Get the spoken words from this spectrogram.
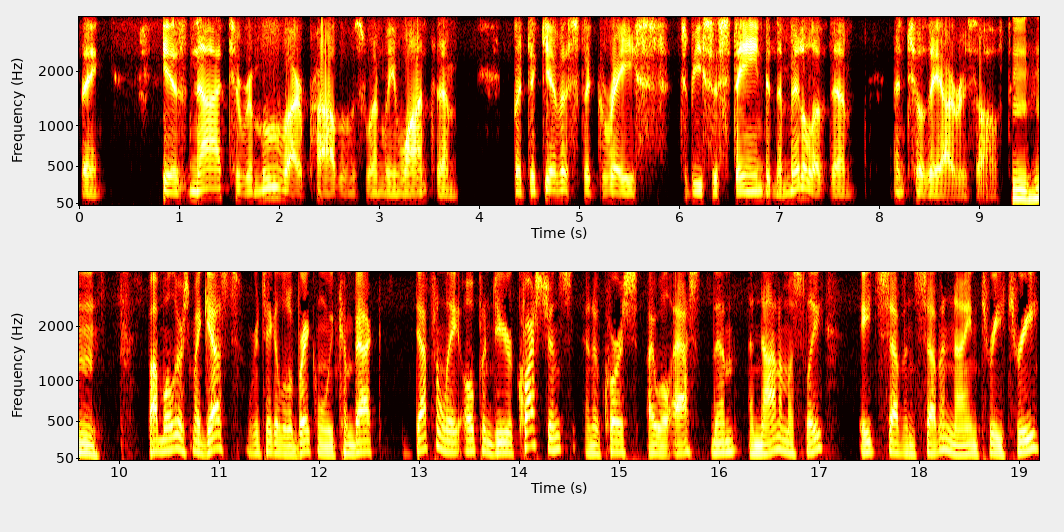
things. Is not to remove our problems when we want them, but to give us the grace to be sustained in the middle of them until they are resolved. Mm-hmm. Bob Moeller is my guest. We're going to take a little break. When we come back, definitely open to your questions. And of course, I will ask them anonymously. 877 933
